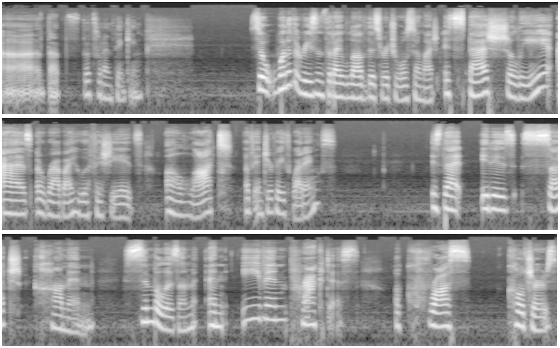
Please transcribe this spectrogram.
uh, that's that's what I'm thinking. So, one of the reasons that I love this ritual so much, especially as a rabbi who officiates a lot of interfaith weddings, is that it is such common symbolism and even practice across cultures,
